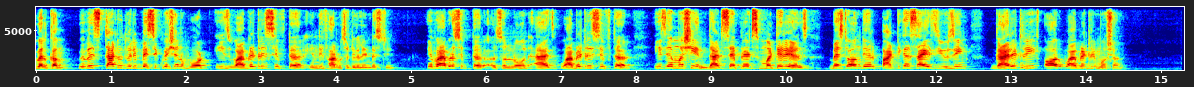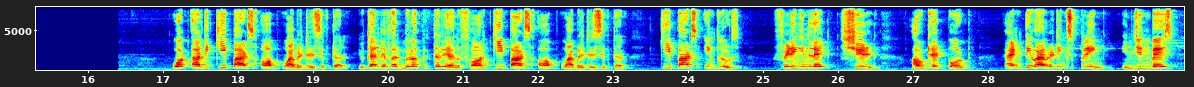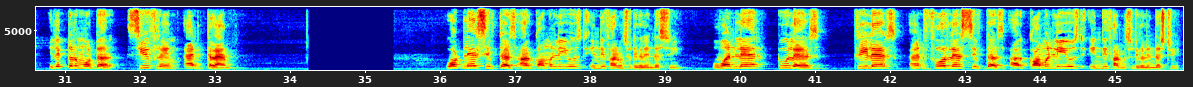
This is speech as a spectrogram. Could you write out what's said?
Welcome. We will start with very basic question what is vibratory sifter in the pharmaceutical industry. A vibrosifter also known as vibratory sifter, is a machine that separates materials based on their particle size using gyratory or vibratory motion. What are the key parts of vibratory sifter? You can refer below pictorial for key parts of vibratory sifter. Key parts includes feeding inlet, shield, outlet port, anti-vibrating spring, engine base, electromotor, sieve frame and clamp. What layer sifters are commonly used in the pharmaceutical industry? One layer, two layers, three layers and four layer sifters are commonly used in the pharmaceutical industry.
